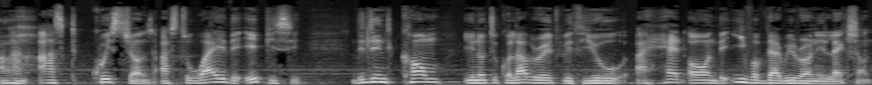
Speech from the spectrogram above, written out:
Ah. and asked questions as to why the APC didn't come, you know, to collaborate with you ahead on the eve of that rerun election,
